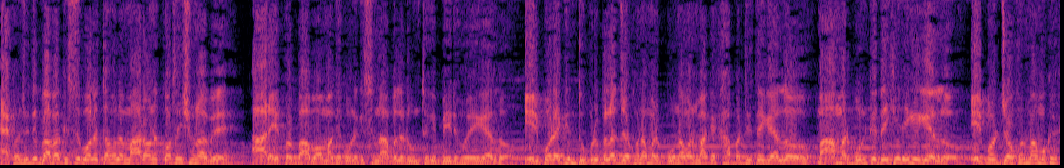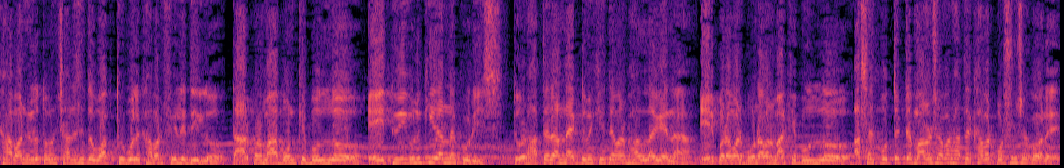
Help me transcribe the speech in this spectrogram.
এখন যদি বাবা কিছু বলে, তাহলে মার অনেক কথাই শোনাবে। আর এরপর বাবা আমাকে কোনো কিছু না বলে রুম থেকে বের হয়ে গেল। এরপর একদিন দুপুরবেলা যখন আমার বোন আমার মাকে খাবার দিতে গেল, মা আমার বোনকে দেখে রেগে গেল। এরপর যখন মা মুখে খাবার নিল, তখন সাথে সাথে ওয়াক থু বলে খাবার ফেলে দিল। তারপর মা বোনকে বলল, এই, তুই এগুলো কি রান্না করিস? তোর হাতের রান্না একদমই খেতে আমার ভালো লাগে না। এরপর আমার বোন আমার মাকে বলল আসার প্রত্যেকটা মানুষ আমার হাতের খাবার প্রশংসা করে।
